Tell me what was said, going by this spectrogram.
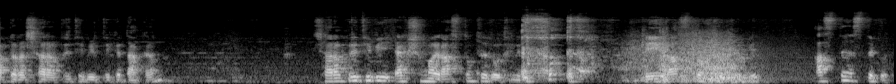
আপনারা সারা পৃথিবীর দিকে তাকান। সারা পৃথিবী একসময় রাজতন্ত্রের অধীনে এই রাজতন্ত্র থেকে আস্তে আস্তে করে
